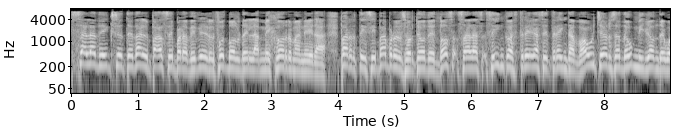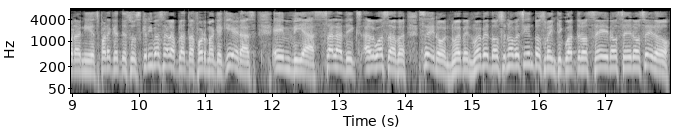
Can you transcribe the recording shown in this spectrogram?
Saladix te da el pase para vivir el fútbol de la mejor manera. Participa por el sorteo de dos salas, cinco estrellas y 30 vouchers de un millón de guaraníes para que te suscribas a la plataforma que quieras. Envía Saladix al WhatsApp 0992-924-000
